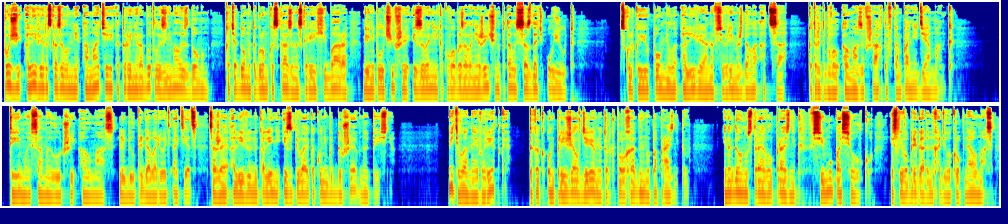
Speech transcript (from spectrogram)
Позже Оливия рассказала мне о матери, которая не работала и занималась домом, хотя дом — это громко сказано, скорее хибара, где не получившая из-за войны никакого образования женщина пыталась создать уют. Сколько ее помнила Оливия, она все время ждала отца — который добывал алмазы в шахтах в компании «Диаманг». «Ты мой самый лучший алмаз», — любил приговаривать отец, сажая Оливию на колени и запевая какую-нибудь душевную песню. Видела она его редко, так как он приезжал в деревню только по выходным и по праздникам. Иногда он устраивал праздник всему поселку, если его бригада находила крупный алмаз.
